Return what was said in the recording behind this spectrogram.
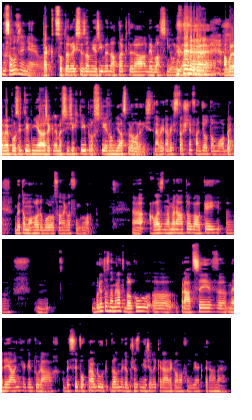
No samozřejmě. Jo. Tak co tedy, když se zaměříme na ta, která nevlastní oligarchové a budeme pozitivní a řekneme si, že chtějí prostě jenom dělat zpravodajství. Abych, abych strašně fandil tomu, aby, aby to mohlo do budoucna takhle fungovat. Uh, ale znamená to velký... Uh, bude to znamenat velkou uh, práci v mediálních agenturách, aby si opravdu velmi dobře změřili, která reklama funguje a která ne.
